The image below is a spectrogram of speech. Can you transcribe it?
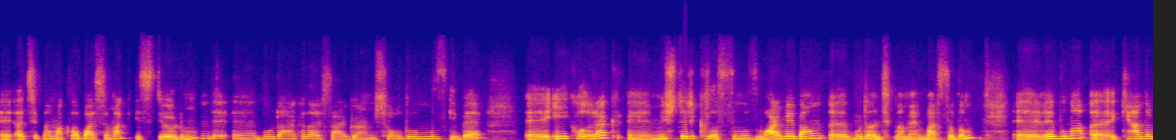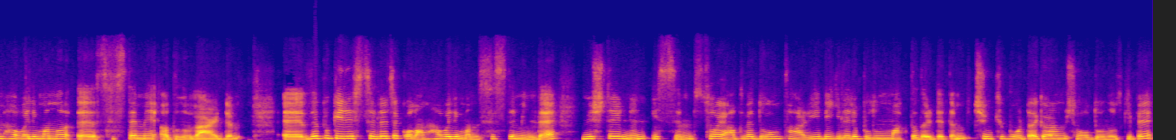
e, açıklamakla başlamak istiyorum. Şimdi e, burada arkadaşlar görmüş olduğunuz gibi e, ilk olarak e, müşteri klasımız var ve ben e, buradan açıklamaya başladım. E, ve buna e, kendim havalimanı e, sistemi adını verdim. E, ve bu geliştirilecek olan havalimanı sisteminde müşterinin isim, soyad ve doğum tarihi bilgileri bulunmaktadır dedim. Çünkü burada görmüş olduğunuz gibi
